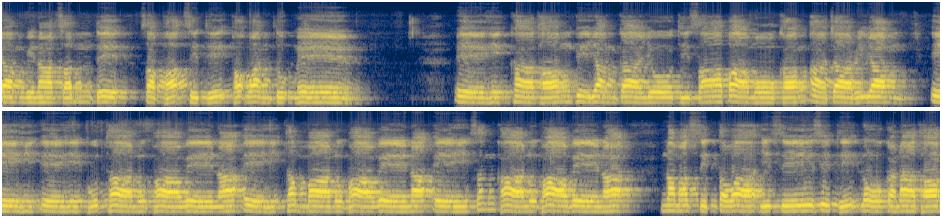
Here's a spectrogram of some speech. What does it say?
ยังวินาศสันติสัพพะสิทธิภวันตุเม เอหิคาทังพิยังกายโยทิสาปาโมขังอาจาริยังเอหิเอหิพุทธานุภาเวนะเอหิธรรมานุภาเวนะเอหิสังฆานุภาเวนะนามัสสิตวาอิสีสิทธิโลกนาทัง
